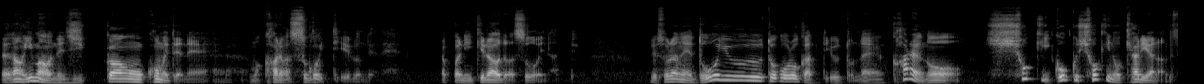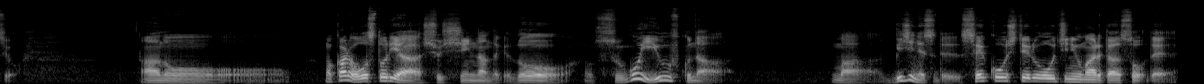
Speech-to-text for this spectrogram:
なんか今はね実感を込めてね、まあ、彼はすごいって言えるんだよね。やっぱりニキ・ラウドはすごいなっていう。でそれはねどういうところかっていうとね彼の初期ごく初期のキャリアなんですよ。あのまあ、彼はオーストリア出身なんだけどすごい裕福なまあビジネスで成功しているお家に生まれたそうで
